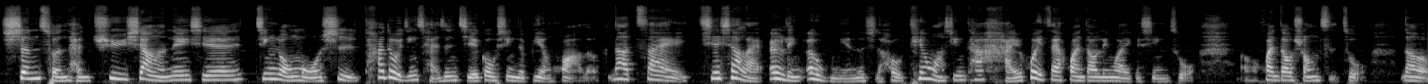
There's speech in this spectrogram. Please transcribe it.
生存、很具象的那些金融模式，它都已经产生结构性的变化了。那在接下来二零二五年的时候，天王星它还会再换到另外一个星座，呃，换到双子座。那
